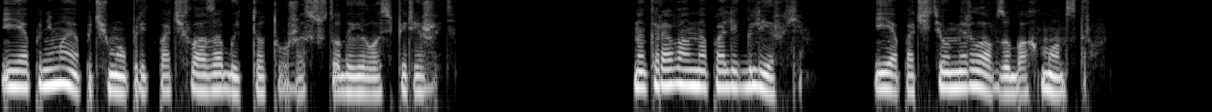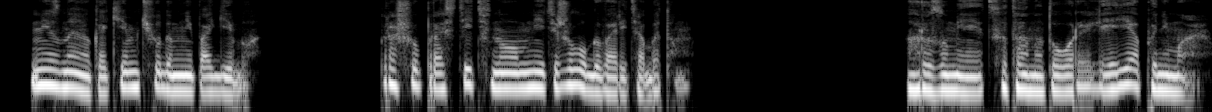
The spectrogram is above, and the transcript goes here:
И я понимаю, почему предпочла забыть тот ужас, что довелось пережить. На караван напали глирхи, и я почти умерла в зубах монстров. Не знаю, каким чудом не погибла. Прошу простить, но мне тяжело говорить об этом. Разумеется, Тана Туорелли, я понимаю.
